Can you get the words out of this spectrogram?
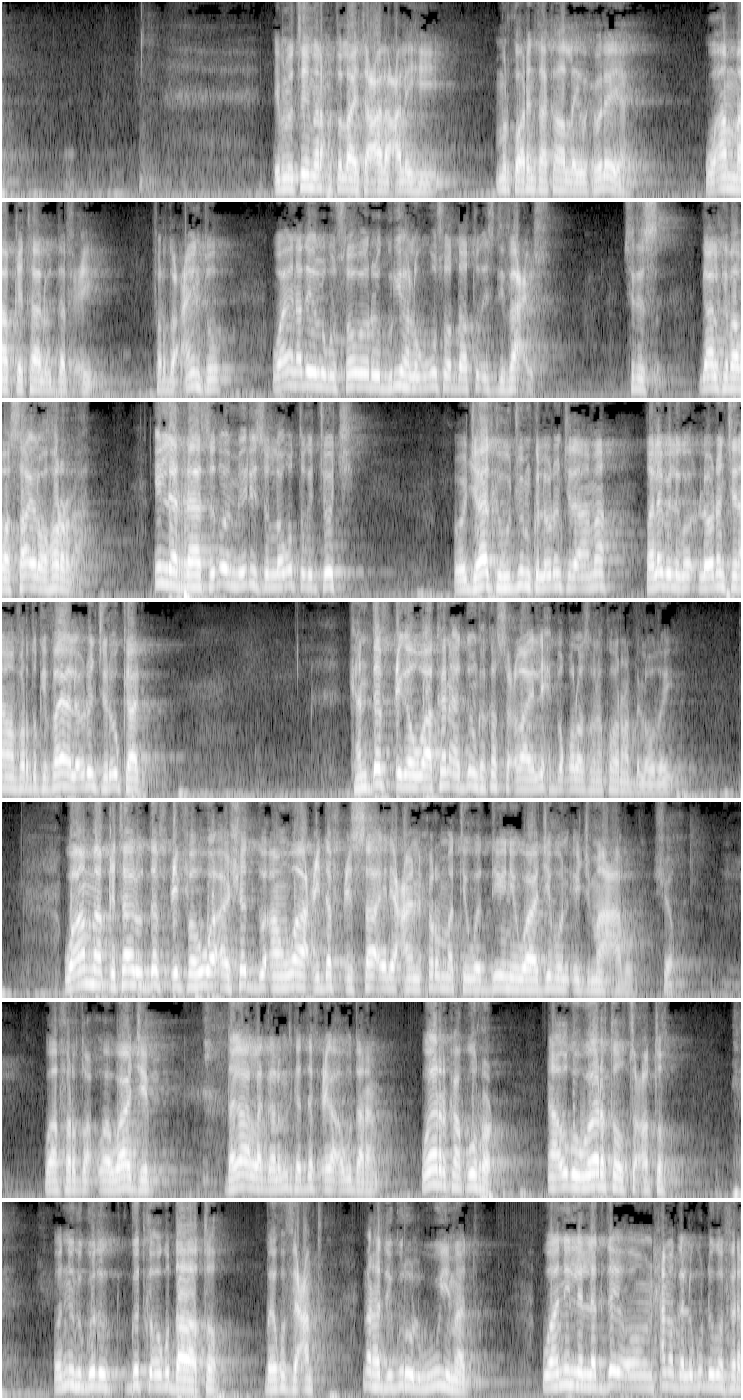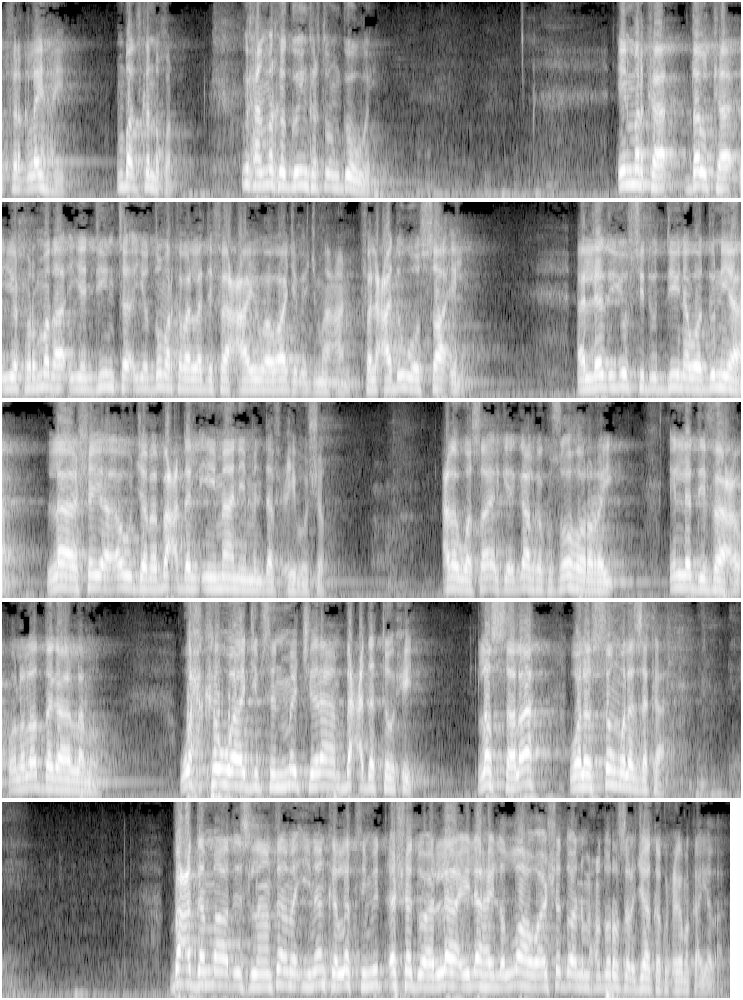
ibnu taymiya raxmat ullahi tacaala calayhi markuu arrintaa ka hadlaya wuxuu leeyahay wa ama qitaalu dafci. Fardu cayntu waa in adiga lagu soo waro guryaha lagugu soo daatod isdifaacayso sidii gaalkii baaba saa'il oo horar ah. In la raadsado oo meelihiisa loogu tago jooji. Oo jihaadka hujuumka la odhan jiray ama dalabi la odhan jiray ama fardu kifaaya la odhan jiray u kaadi. Kan dafciga waa kan adduunka ka socdaay lix boqoloo sano ka horna bilowday. Wa ama qitaalu dafci fa huwa ashaddu anwaaci dafci saa'ili can alxurmati waaddiini waajibun ijmaaca bu sheekhu. Waa fard waa waajib. Dagaal la galo midka dafciga ugu daran. Weerarka kuu ror inaad ugu weerartood socoto ood ninka god godka ugu daadato bay ku fiicanta. Mar haddii guriga lagugu yimaado waa nin la legday oo un xamaga lagu dhego firq firqlaynhayo unbaad iska noqon. Waxaad marka goyn karta un go wey in marka dalka iyo xurmada iyo diinta iyo dumarkaba la difaacayo waa waajib ijmaacan falcaduwu saa'il aladi yufsid اdiina wdunya laa shaya awjaba bacda aliimaani min dafcihi busho cadowga saa'ilka ee gaalka ku soo horaray in la difaaco oo lala dagaalamo wax ka waajibsan ma jiraan bacda tawxiid la salaa wala som wala zakaa bacdama aad islaamto ama iimaanka la timid ashhadu an laa ilaaha ila allah wa anna maxamadu rasul jihadka ku xiga marka iyada.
